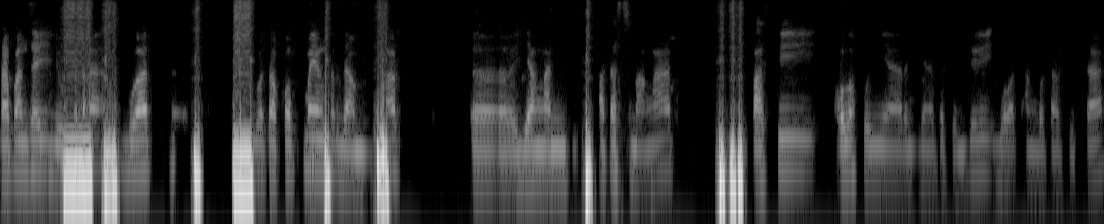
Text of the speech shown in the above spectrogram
Harapan saya juga buat anggota Kopma yang terdampak eh, jangan patah semangat. Pasti Allah punya rencana tersendiri buat anggota kita.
